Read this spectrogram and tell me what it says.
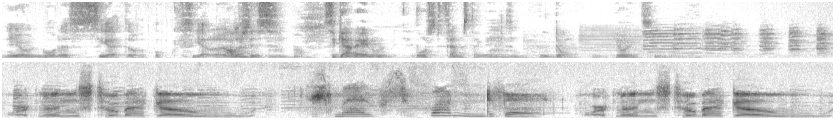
Ni gör väl både cigaretter och cigarrer? Ja, eller? precis. Mm. Ja. Cigarrer är nog vår främsta grej. liksom. De. Jag är inte så Hartman's Tobacco. smells wonderful. Hartman's Tobacco.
